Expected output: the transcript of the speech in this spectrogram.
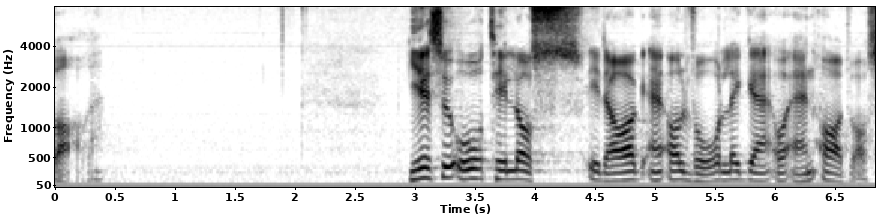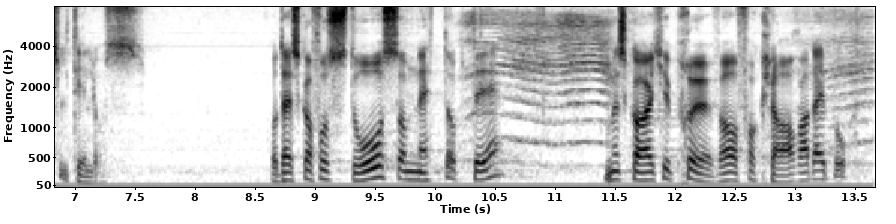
bare'. Jesu ord til oss i dag er alvorlige og er en advarsel til oss. Og de skal forstås som nettopp det, og vi skal ikke prøve å forklare dem bort.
